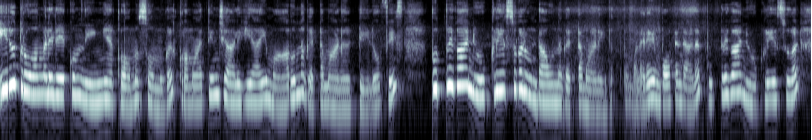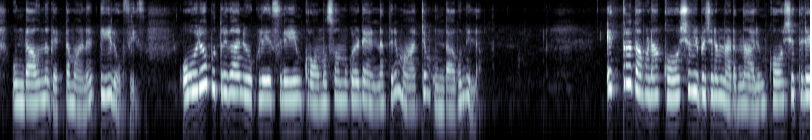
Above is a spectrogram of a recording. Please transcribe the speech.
ഇരു ധ്രുവങ്ങളിലേക്കും നീങ്ങിയ ക്രോമസോമുകൾ ക്രൊമാറ്റിൻ ചാലികയായി മാറുന്ന ഘട്ടമാണ് ടീലോഫേസ്. പുത്രിക ന്യൂക്ലിയസുകൾ ഉണ്ടാവുന്ന ഘട്ടമാണ് ഇത്. അപ്പം വളരെ ഇമ്പോർട്ടന്റ് ആണ്. പുത്രിക ന്യൂക്ലിയസുകൾ ഉണ്ടാവുന്ന ഘട്ടമാണ് ടീലോഫേസ്. ഓരോ പുത്രിക ന്യൂക്ലിയസിലെയും ക്രോമസോമുകളുടെ എണ്ണത്തിന് മാറ്റം ഉണ്ടാകുന്നില്ല എത്ര തവണ കോശവിഭജനം നടന്നാലും കോശത്തിലെ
